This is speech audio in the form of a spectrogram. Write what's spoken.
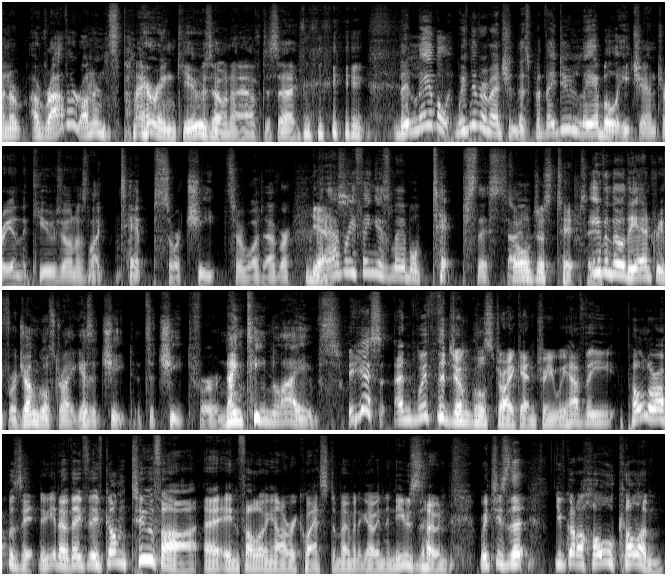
And a, a rather uninspiring Q zone, I have to say. they label, we've never mentioned this, but they do label each entry in the Q zone as like tips or cheats or whatever. Yes. And everything is labeled tips this time. It's all just tips here. Even though the entry for Jungle Strike is a cheat, it's a cheat for 19 lives. Yes, and with the Jungle Strike entry, we have the polar opposite. You know, they've, they've gone too far uh, in following our request a moment ago in the news zone, which is that you've got a whole column,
